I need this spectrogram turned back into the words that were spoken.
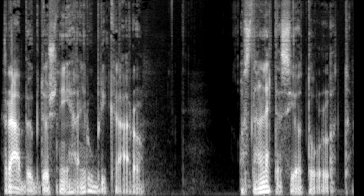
Rábögdös néhány rubrikára, aztán leteszi a tollat.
